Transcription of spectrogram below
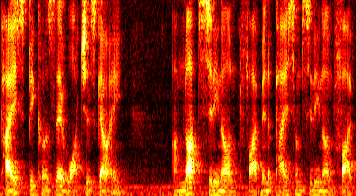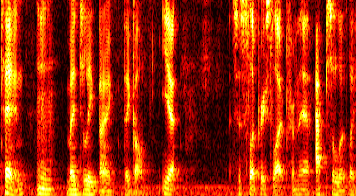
pace because their watch is going, I'm not sitting on five minute pace, I'm sitting on 510, Mm. mentally, bang, they're gone. Yeah. It's a slippery slope from there. Absolutely.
